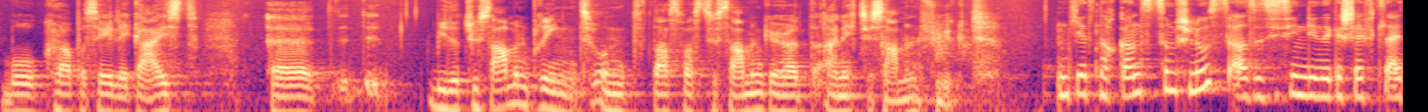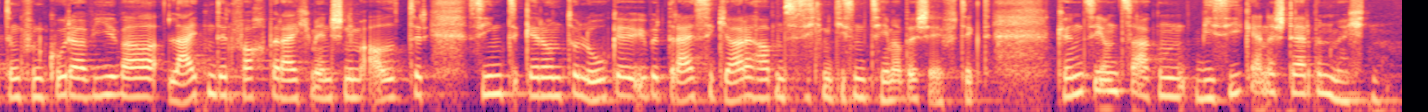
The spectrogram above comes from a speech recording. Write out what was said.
wo Körper, Seele, Geist äh, wieder zusammenbringt und das, was zusammengehört, eigentlich zusammenfügt. Und jetzt noch ganz zum Schluss, also Sie sind in der Geschäftsleitung von Cura Viva, leiten den Fachbereich Menschen im Alter, sind Gerontologe, über 30 Jahre haben Sie sich mit diesem Thema beschäftigt. Können Sie uns sagen, wie Sie gerne sterben möchten?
